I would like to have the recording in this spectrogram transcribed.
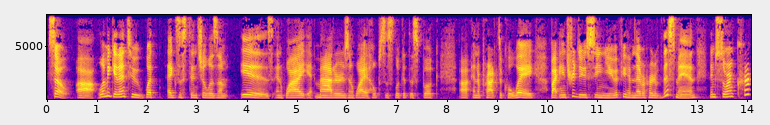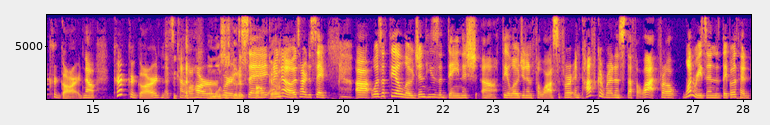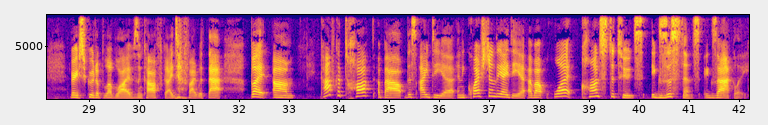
So, uh, let me get into what existentialism is and why it matters and why it helps us look at this book uh, in a practical way by introducing you, if you have never heard of this man, named Soren Kierkegaard. Now, Kierkegaard, that's kind of a hard word to say. I know, it's hard to say, uh, was a theologian. He's a Danish uh, theologian and philosopher, and Kafka read his stuff a lot. For one reason, they both had very screwed up love lives, and Kafka identified with that. But um, Kafka talked about this idea and he questioned the idea about what constitutes existence exactly.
